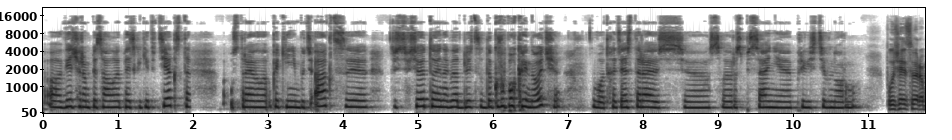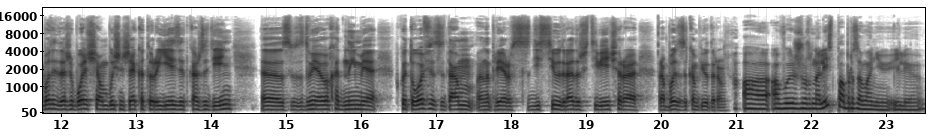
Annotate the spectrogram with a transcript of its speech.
А, вечером писала опять какие-то тексты, устраивала какие-нибудь акции. То есть все это иногда длится до глубокой ночи. Вот, хотя я стараюсь э, свое расписание привести в норму. Получается, вы работаете даже больше, чем обычный человек, который ездит каждый день э, с, с двумя выходными в какой-то офис, и там, например, с 10 утра до 6 вечера работает за компьютером. А, а вы журналист по образованию или...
